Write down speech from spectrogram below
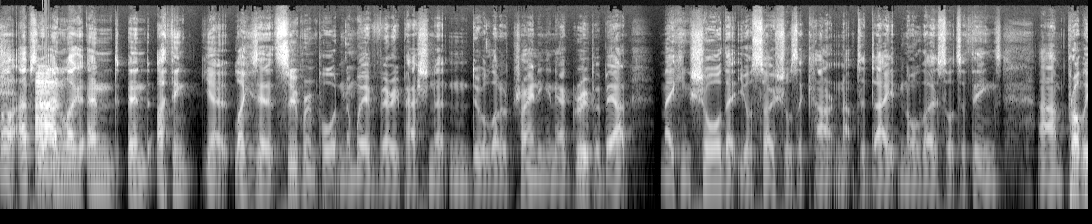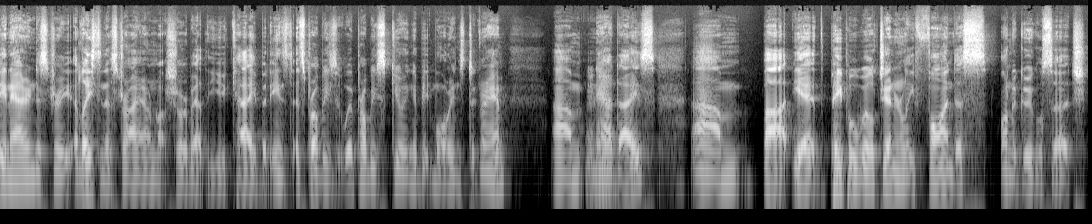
Oh, absolutely. Um, and like, and and I think you know, like you said, it's super important, and we're very passionate and do a lot of training in our group about making sure that your socials are current and up to date and all those sorts of things. Um, probably in our industry, at least in Australia, I'm not sure about the UK, but it's probably we're probably skewing a bit more Instagram. Um, mm-hmm. Nowadays, um, but yeah, people will generally find us on a Google search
